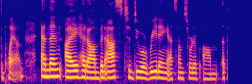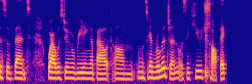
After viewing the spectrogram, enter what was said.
the plan. And then I had um, been asked to do a reading at some sort of um, at this event where I was doing a reading about um, once again religion was a huge topic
